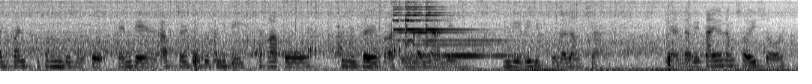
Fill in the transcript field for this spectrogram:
advance ko siyang niluluto. And then, after 2 to 3 days, saka ko siniserve as ulam namin. Nilirihit ko na lang siya. Yan, lagay tayo ng soy sauce.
